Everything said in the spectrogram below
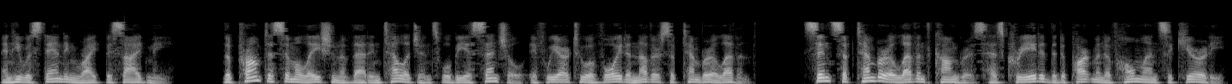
and he was standing right beside me. The prompt assimilation of that intelligence will be essential if we are to avoid another September 11. Since September 11 Congress has created the Department of Homeland Security,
